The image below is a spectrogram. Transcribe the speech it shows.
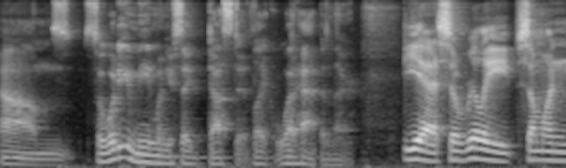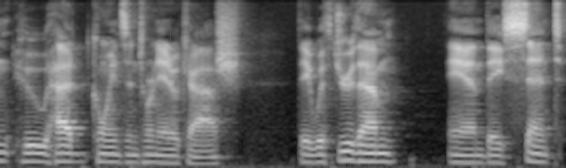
Um, So, what do you mean when you say dusted? Like, what happened there? Yeah, so really, someone who had coins in Tornado Cash, they withdrew them and they sent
